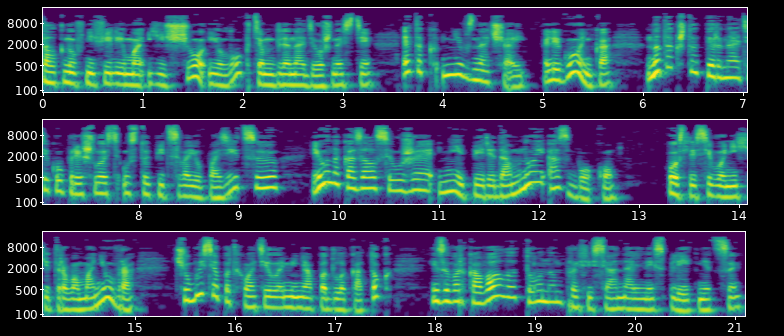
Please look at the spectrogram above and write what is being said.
толкнув Нефилима еще и локтем для надежности. Этак невзначай, легонько, но так что пернатику пришлось уступить свою позицию, и он оказался уже не передо мной, а сбоку. После сего нехитрого маневра Чубыся подхватила меня под локоток и заворковала тоном профессиональной сплетницы.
